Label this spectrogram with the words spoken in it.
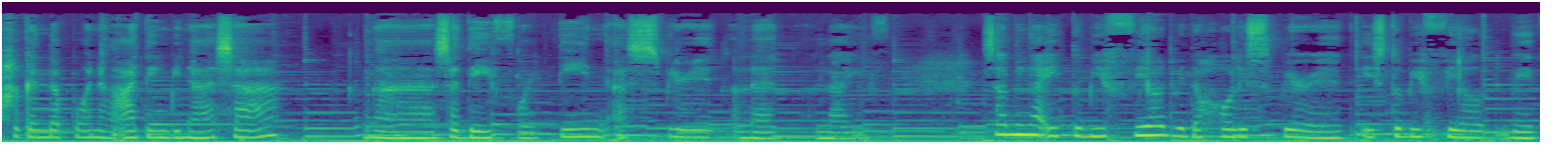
Pakaganda po ng ating binasa na sa day 14 as spirit-led life. Sabi nga, eh, to be filled with the Holy Spirit is to be filled with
